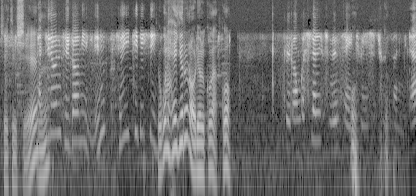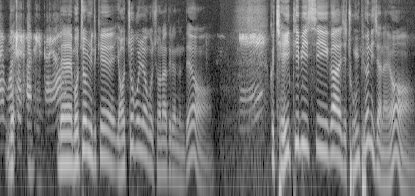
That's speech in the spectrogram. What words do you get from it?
JTBC. 다채로운 즐거움이 있는 JTBC. 요건 해결은 어려울 것 같고. 즐거움과 시간을 주는 JTBC 주선입니다. 무엇을 도와드릴까요? 네, 뭐 좀 이렇게 여쭤보려고 전화드렸는데요. 네. 그 JTBC가 이제 종편이잖아요.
